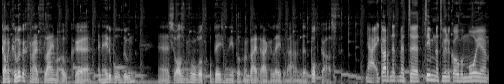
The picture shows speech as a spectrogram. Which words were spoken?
kan ik gelukkig vanuit Vlijmen ook een heleboel doen. zoals bijvoorbeeld op deze manier toch mijn bijdrage leveren aan de podcast. Ja, ik had het net met uh, Tim natuurlijk over mooie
